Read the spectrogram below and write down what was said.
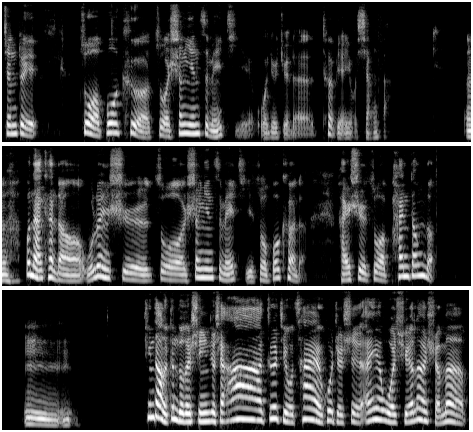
针对。做播客、做声音自媒体，我就觉得特别有想法。嗯，不难看到，无论是做声音自媒体、做播客的，还是做攀登的，嗯，听到的更多的声音就是啊，割韭菜，或者是哎呀，我学了什么？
